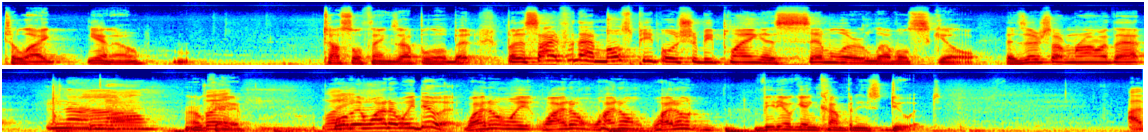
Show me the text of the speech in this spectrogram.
to like, you know, tussle things up a little bit. But aside from that, most people should be playing a similar level skill. Is there something wrong with that? No. Okay. But, well, then why don't we do it? Why don't we? Why don't? Why don't? Why don't video game companies do it? I,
